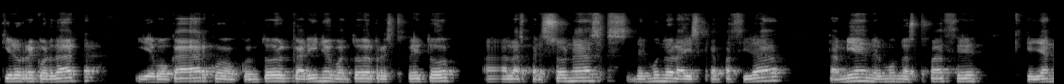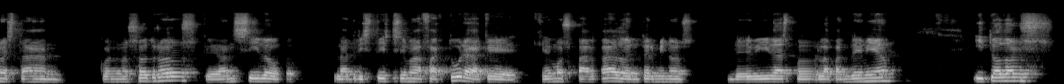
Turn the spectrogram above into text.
Quiero recordar y evocar con, con todo el cariño, con todo el respeto a las personas del mundo de la discapacidad, también del mundo espacio, que ya no están con nosotros, que han sido la tristísima factura que, hemos pagado en términos de vidas por la pandemia, y todos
